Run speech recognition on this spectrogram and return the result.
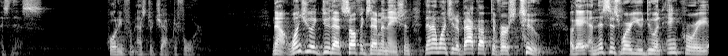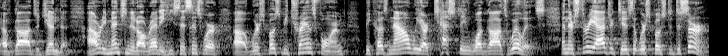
as this. Quoting from Esther chapter 4. Now, once you do that self examination, then I want you to back up to verse 2. Okay, and this is where you do an inquiry of God's agenda. I already mentioned it already. He says, since we're, uh, we're supposed to be transformed because now we are testing what God's will is. And there's three adjectives that we're supposed to discern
